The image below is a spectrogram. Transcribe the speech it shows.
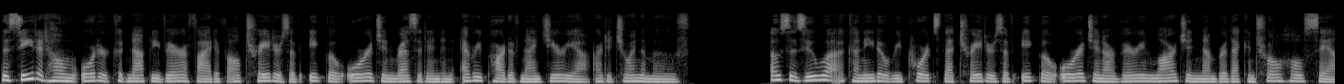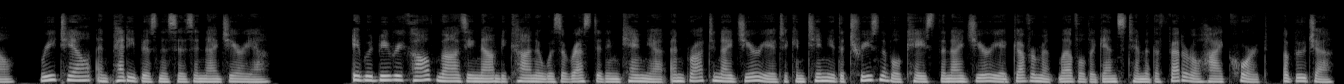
The seat at home order could not be verified if all traders of Igbo origin resident in every part of Nigeria are to join the move. Osazuwa Akanido reports that traders of Igbo origin are very large in number that control wholesale, retail, and petty businesses in Nigeria. It would be recalled Mazi Nnamdi was arrested in Kenya and brought to Nigeria to continue the treasonable case the Nigeria government leveled against him at the Federal High Court, Abuja.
